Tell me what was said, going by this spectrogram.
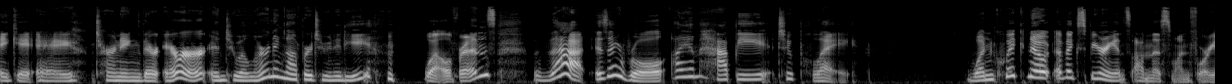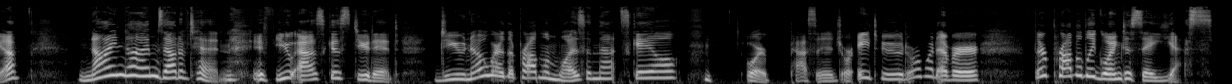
aka turning their error into a learning opportunity, well, friends, that is a role I am happy to play. One quick note of experience on this one for you. Nine times out of ten, if you ask a student, Do you know where the problem was in that scale? or passage or etude or whatever, they're probably going to say yes.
